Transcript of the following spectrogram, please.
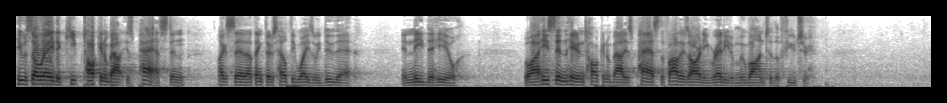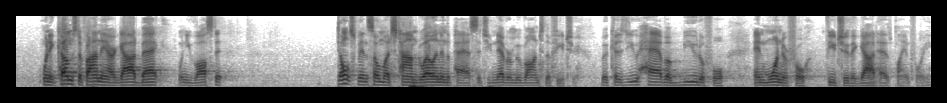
he was so ready to keep talking about his past. And like I said, I think there's healthy ways we do that and need to heal. But while he's sitting here and talking about his past, the Father's already ready to move on to the future. When it comes to finding our God back, when you've lost it, don't spend so much time dwelling in the past that you never move on to the future because you have a beautiful and wonderful future that God has planned for you.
